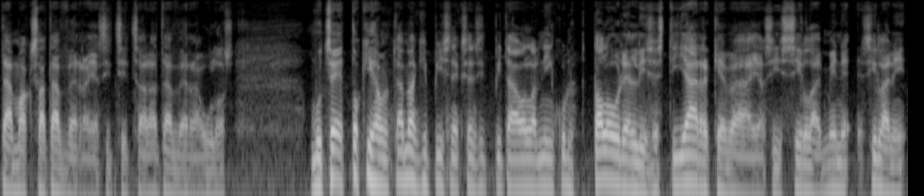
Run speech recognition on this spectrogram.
tämä maksaa tämän verran ja sitten sit saadaan tämän verran ulos. Mutta se, että tokihan tämänkin bisneksen sit pitää olla niin kuin taloudellisesti järkevää ja siis sillä, mene, sillä niin,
